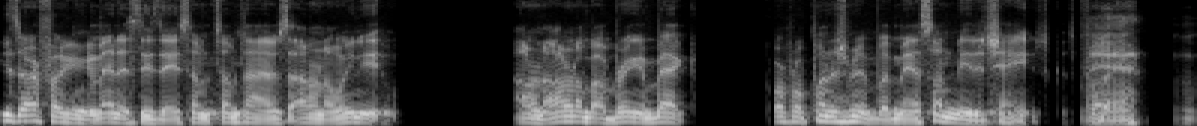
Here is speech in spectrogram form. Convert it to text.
These are fucking menace these days. Some sometimes I don't know. We need. I don't know. I don't know about bringing back corporal punishment, but man, something need to change. fuck. Man, Man,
